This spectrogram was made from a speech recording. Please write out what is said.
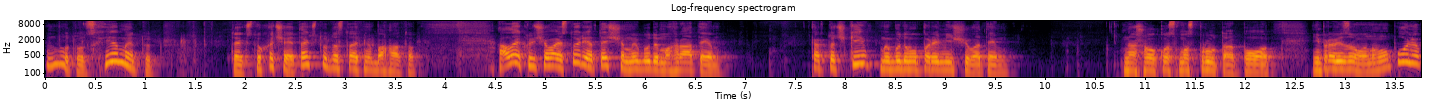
Ну, тут схеми, тут тексту, хоча і тексту достатньо багато. Але ключова історія те, що ми будемо грати карточки, ми будемо переміщувати нашого космоспрута по імпровізованому полю,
